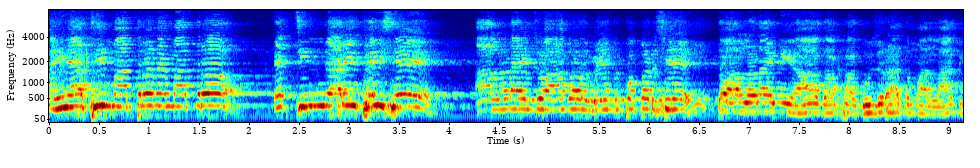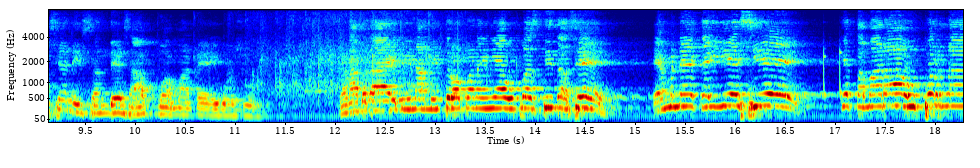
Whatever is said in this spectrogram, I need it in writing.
અહીંયાથી માત્ર ને માત્ર એક ચિંગારી થઈ છે. આ લડાઈ જો આગળ વેગ પકડશે, તો આ લડાઈની આગ આખા ગુજરાતમાં લાગશે ને સંદેશ આપવા માટે આવ્યો છું. ઘણા બધા આઈબીના મિત્રો પણ અહીંયા ઉપસ્થિત હશે. એમને કહીએ છીએ કે તમારા ઉપરના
